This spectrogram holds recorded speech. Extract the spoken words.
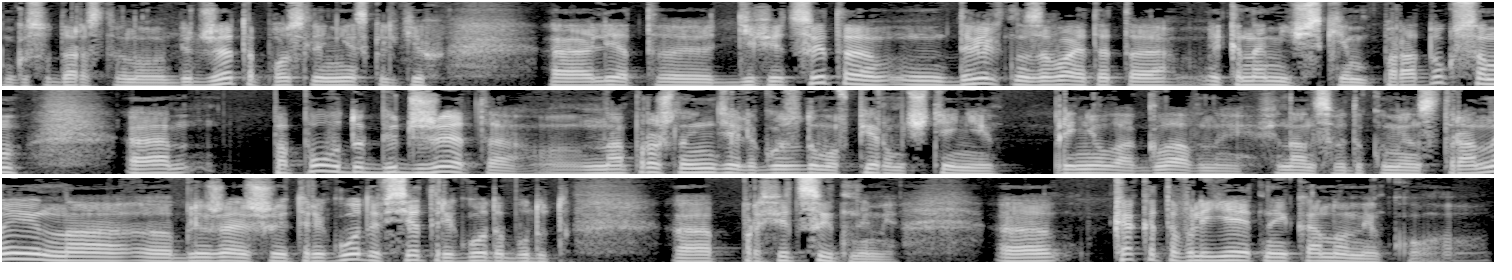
государственного бюджета после нескольких э, лет э, дефицита. Die Welt называет это экономическим парадоксом. По поводу бюджета. На прошлой неделе Госдума в первом чтении приняла главный финансовый документ страны на ближайшие три года. Все три года будут профицитными. Э, как это влияет на экономику?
